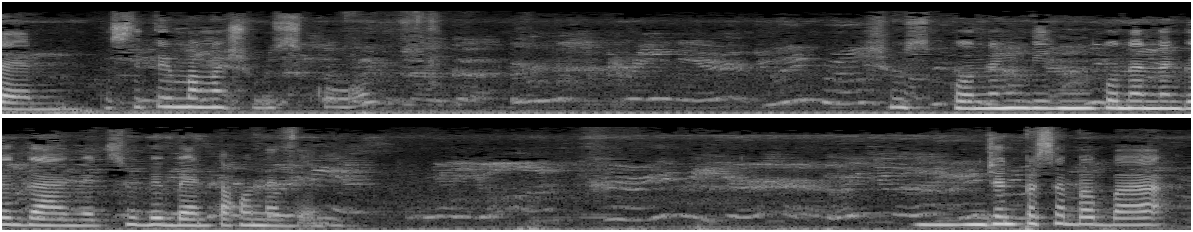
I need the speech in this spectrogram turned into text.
10. Tapos ito yung mga shoes ko. Shoes ko na hindi ko na nagagamit. So, bibenta ko na din. Hmm, dyan pa sa baba.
